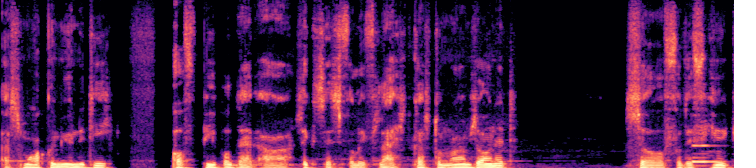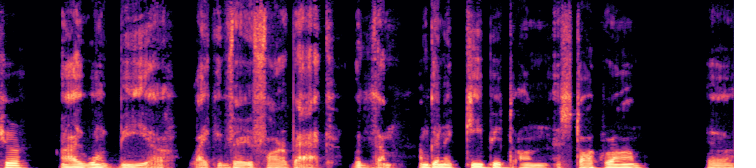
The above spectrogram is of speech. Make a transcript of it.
a small community of people that are successfully flashed custom ROMs on it. So for the future, I won't be uh, like very far back with them. I'm gonna keep it on a stock ROM uh,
